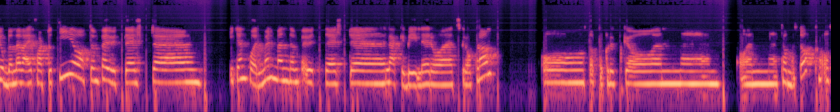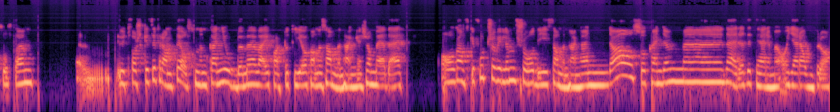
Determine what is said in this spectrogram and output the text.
jobbe med vei, fart og tid, og at de får utdelt eh, ikke en formel, men de får utdelt eh, lekebiler og et skråplan. Og stoppeklukke og en, og en tommestokk. Og så skal de utforske seg fram til hvordan de kan jobbe med vei, fart og tid, og hvilke sammenhenger som er der. Og ganske fort så vil de se de sammenhengene da, og så kan de eh, lære dette her med å gjøre om fra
